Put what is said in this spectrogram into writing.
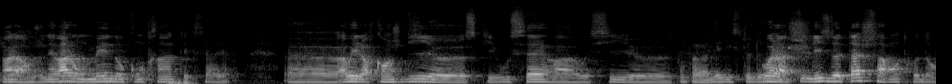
Voilà, en général, on met nos contraintes extérieures. Euh, ah oui, alors quand je dis euh, ce qui vous sert à aussi. Euh, on peut avoir des listes de voilà, tâches. Voilà, liste de tâches, ça rentre dans,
